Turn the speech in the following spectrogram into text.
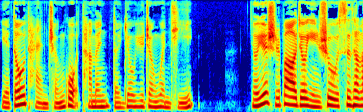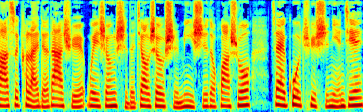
也都坦诚过他们的忧郁症问题。纽约时报就引述斯特拉斯克莱德大学卫生史的教授史密斯的话说，在过去十年间，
